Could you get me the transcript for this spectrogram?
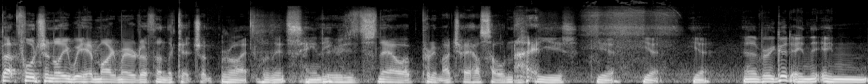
but fortunately, we had Mike Meredith in the kitchen, Right. Well, that's handy. who's now a, pretty much a household name. Yes. Yeah. Yeah. Yeah. Uh, very good. And, and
